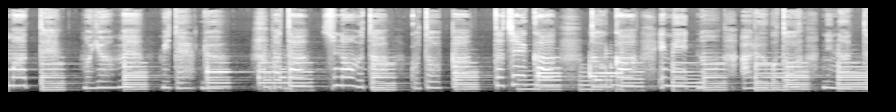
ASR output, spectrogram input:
つまでも夢見てる。私の歌言葉たちがどうか意味のある音になって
